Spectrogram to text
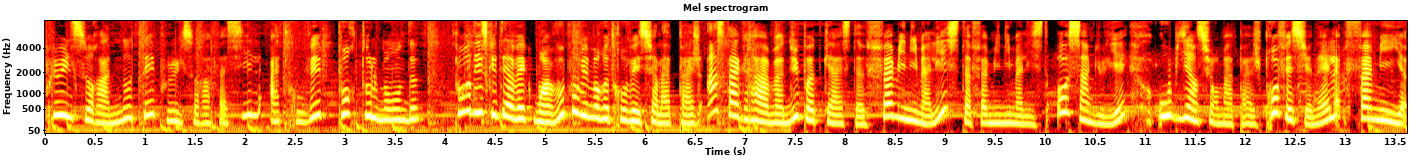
Plus il sera noté, plus il sera facile à trouver pour tout le monde. Pour discuter avec moi, vous pouvez me retrouver sur la page Instagram du podcast Faminimaliste, Faminimaliste au singulier, ou bien sur ma page professionnelle famille.o.suisse.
